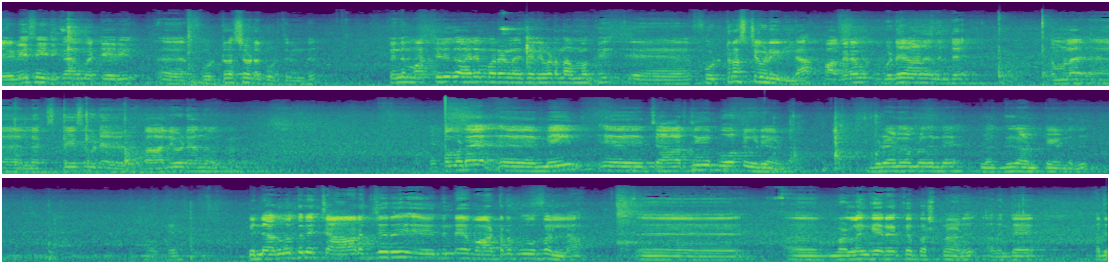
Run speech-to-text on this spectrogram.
ലേഡീസിന് ഇരിക്കാൻ പറ്റിയ ഒരു ഫുഡ് റെസ്റ്റ് ഇവിടെ കൊടുത്തിട്ടുണ്ട്. പിന്നെ മറ്റൊരു കാര്യം പറയുന്നത് വെച്ചാൽ ഇവിടെ നമുക്ക് ഫുഡ് റെസ്റ്റ് ഇവിടെ ഇല്ല. പകരം ഇവിടെയാണ് ഇതിന്റെ നമ്മളെ ലെഗ് സ്പേസ് ഇവിടെ കാലി ഇവിടെയാണ് വെക്കുന്നത്. നമ്മുടെ മെയിൻ ചാർജിങ് പോർട്ട് ഇവിടെയാണ്. ഇവിടെയാണ് നമ്മളിതിന്റെ പ്ലഗ് കണക്ട് ചെയ്യേണ്ടത്. ഓക്കെ പിന്നെ അതുപോലെ തന്നെ ചാർജർ ഇതിന്റെ വാട്ടർ പ്രൂഫ് അല്ല. വെള്ളം കയറിയൊക്കെ പ്രശ്നമാണ്. അതിന്റെ അത്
